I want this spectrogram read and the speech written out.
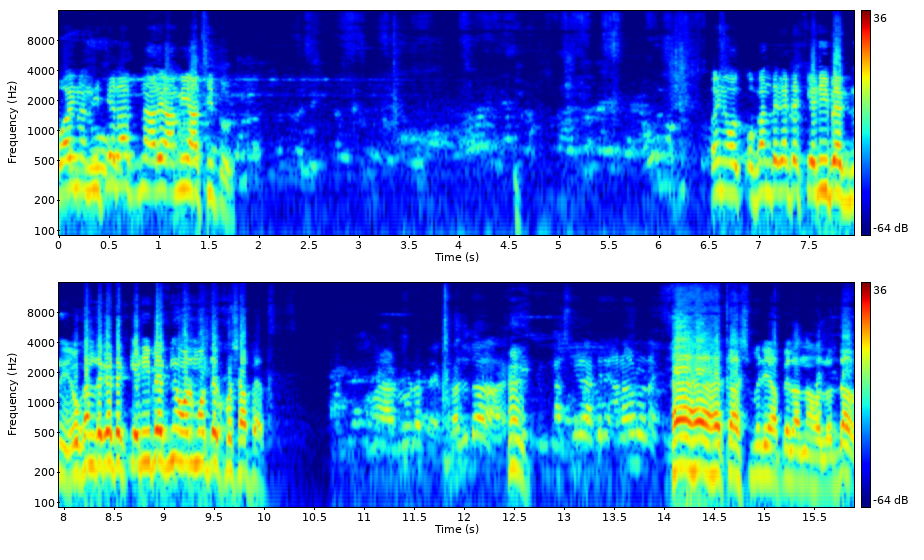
বয় না, নিচে রাখ না, আরে আমি আছি তো ওই না, ওখান থেকে একটা ব্যাগ ওখান থেকে একটা ব্যাগ ওর মধ্যে খোসা ফেল। হ্যাঁ হ্যাঁ হ্যাঁ কাশ্মীরি আপেল আনা হলো, দাও।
